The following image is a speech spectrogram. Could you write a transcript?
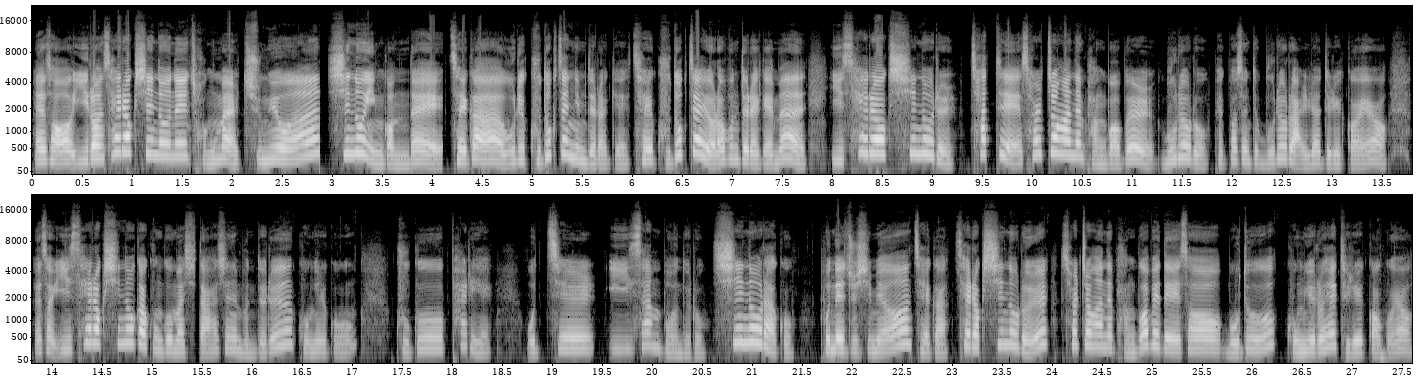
그래서 이런 세력 신호는 정말 중요한 신호인 건데 제가 우리 구독자님들에게 제 구독자 여러분들에게만 이 세력 신호를 차트에 설정하는 방법을 무료로 100% 무료로 알려드릴 거예요. 그래서 이 세력 신호가 궁금하시다 하시는 분들은 010-9982-5723번으로 신호라고 보내주시면 제가 세력 신호를 설정하는 방법에 대해서 모두 공유를 해드릴 거고요.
